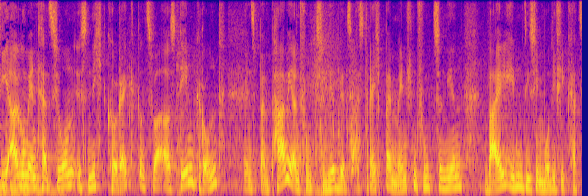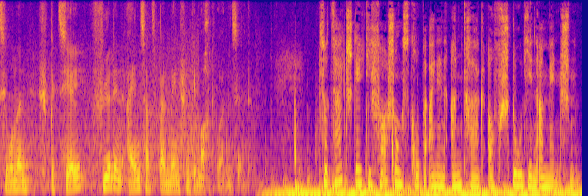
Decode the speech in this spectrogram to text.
Die Argumentation ist nicht korrekt und zwar aus dem Grund, wenn es beim Pavian funktioniert, wird es erst recht beim Menschen funktionieren, weil eben diese Modifikationen speziell für den Einsatz beim Menschen gemacht worden sind. Zurzeit stellt die Forschungsgruppe einen Antrag auf Studien am Menschen.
